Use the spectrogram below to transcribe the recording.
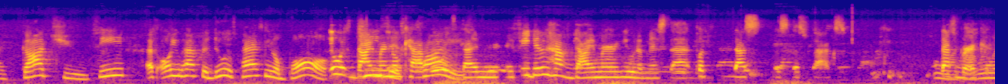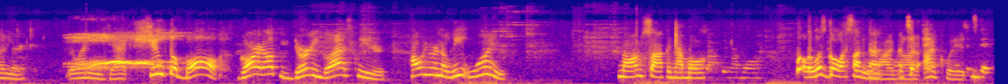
I got you. See, that's all you have to do is pass me the ball. It was Dimer, no Jesus cap. It was Dimer. If he didn't have Dimer, he would have missed that. But that's that's, that's facts. Oh That's my brick. God, we're letting, we're letting Jack shoot the ball. Guard up, you dirty glass cleaner. How are you an elite one? No, I'm slapping that ball. Oh, let's go. I Oh slapped that. my god, it. I quit. It's dead.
